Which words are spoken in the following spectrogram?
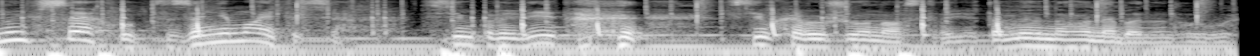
Ну і все, хлопці, займайтеся. Всім привіт, всім хорошого настрою та мирного неба над головою.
